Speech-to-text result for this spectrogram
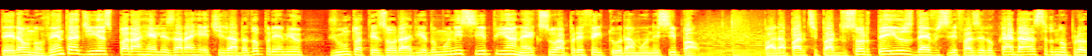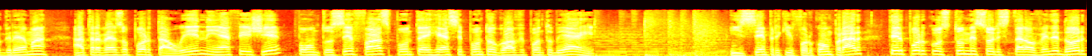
terão 90 dias para realizar a retirada do prêmio junto à tesouraria do município em anexo à Prefeitura Municipal. Para participar dos sorteios, deve-se fazer o cadastro no programa através do portal nfg.cefaz.rs.gov.br. E sempre que for comprar, ter por costume solicitar ao vendedor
